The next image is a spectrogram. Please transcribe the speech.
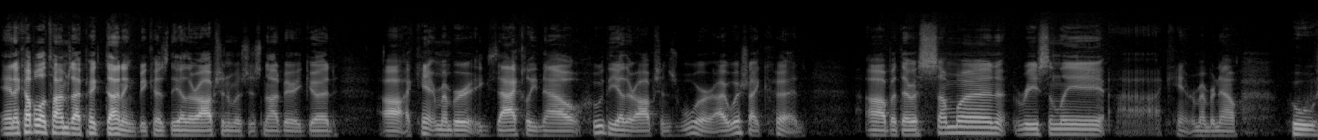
And a couple of times I picked Dunning because the other option was just not very good. Uh, I can't remember exactly now who the other options were. I wish I could. Uh, but there was someone recently, uh, I can't remember now, who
